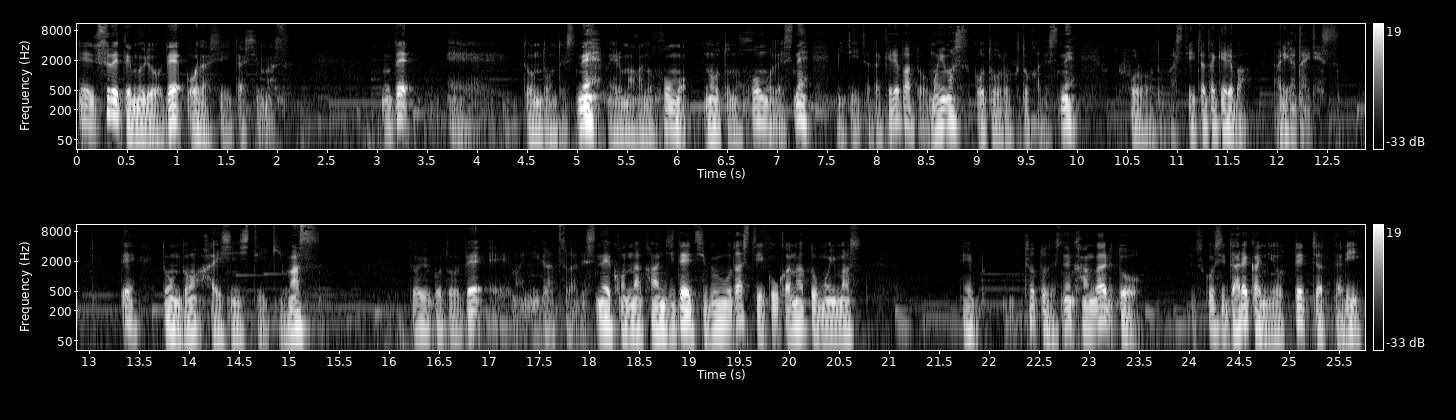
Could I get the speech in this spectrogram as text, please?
で全て無料でお出しいたします。ので、えー、どんどんですねメルマガの方もノートの方もですね見ていただければと思います。ご登録とかですねフォローとかしていただければありがたいです。でどんどん配信していきます。ということで、えー、まあ、2月はですねこんな感じで自分を出していこうかなと思います。でちょっとですね考えると少し誰かに寄ってっちゃったり、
